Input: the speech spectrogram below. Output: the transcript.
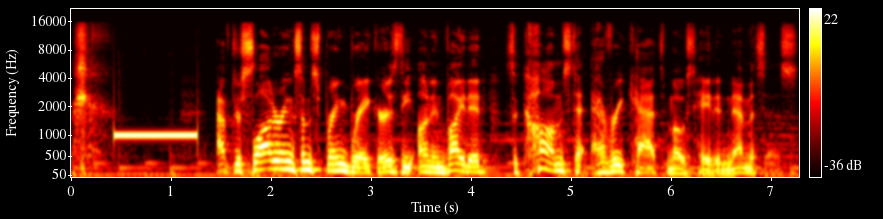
After slaughtering some spring breakers, the uninvited succumbs to every cat's most hated nemesis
